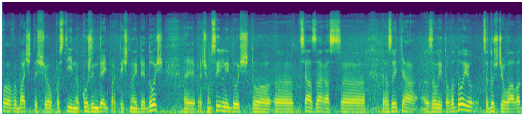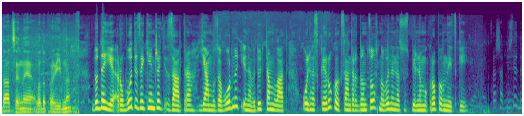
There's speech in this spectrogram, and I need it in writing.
ви бачите, що постійно кожен день практично йде дощ, е, причому сильний дощ, то е, ця зараз е, розриття залито водою. Це дощова вода, це не водопровідна. Додає, роботи закінчать завтра. Яму загорнуть і наведуть там лад. Ольга Склярук, Олександр Донцов. Новини на Суспільному. Кропивницький. Саша, пішли до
